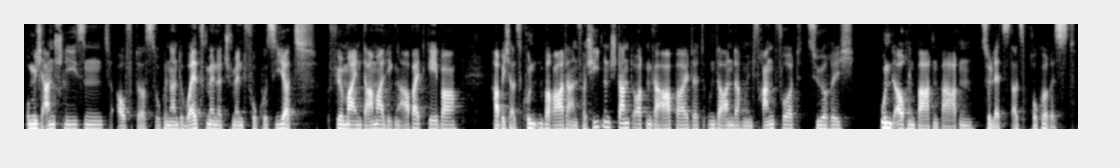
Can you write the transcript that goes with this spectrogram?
und mich anschließend auf das sogenannte Wealth Management fokussiert. Für meinen damaligen Arbeitgeber habe ich als Kundenberater an verschiedenen Standorten gearbeitet, unter anderem in Frankfurt, Zürich und auch in Baden-Baden, zuletzt als Prokurist.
